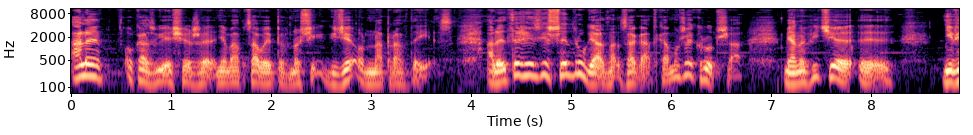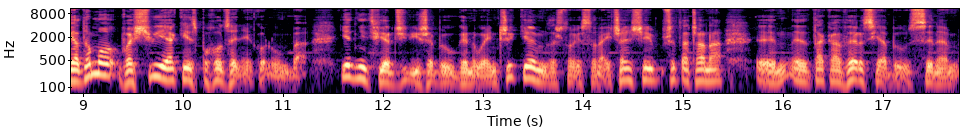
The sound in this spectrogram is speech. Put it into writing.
ale okazuje się, że nie ma całej pewności, gdzie on naprawdę jest. Ale też jest jeszcze druga zagadka, może krótsza. Mianowicie yy, nie wiadomo właściwie, jakie jest pochodzenie Kolumba. Jedni twierdzili, że był Genueńczykiem, zresztą jest to najczęściej przytaczana taka wersja, był synem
